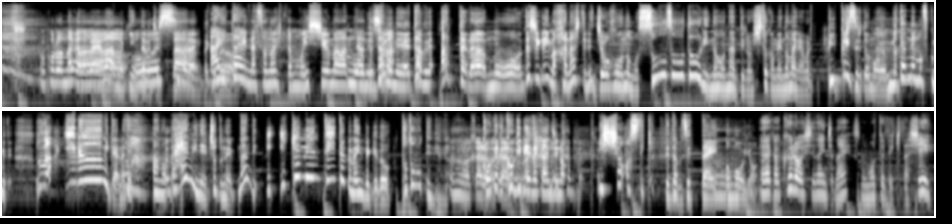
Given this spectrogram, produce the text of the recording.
心の中の声はもう金玉ちっさーなんだけど。会いたいなその人もう一周回ってもうね多分ね多分ねあったらもう私が今話してる情報のもう想像通りのなんていうの人が目の前に現れてびっくりすると思うよ。見た目も含めてうわいるーみたいな。であの変にねちょっとねなんでイイケメンって言いたくないんだけど整ってんだよね。うんわかる小わかる。小綺麗な感じの。一瞬あ素敵って多分絶対思うような、んいやだから苦労してないんじゃない？その持っててきたし。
